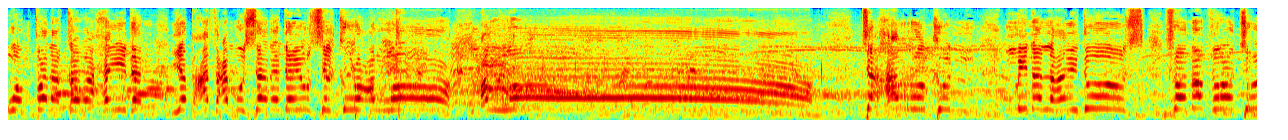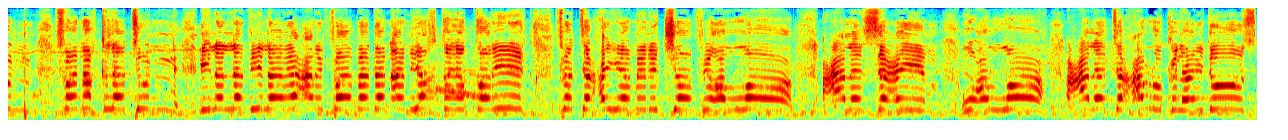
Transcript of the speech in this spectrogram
وانطلق وحيدا يبحث عن مساندة يرسل كرة. الله! الله! تحرك من الهيدوس فنظرة فنقلة إلى الذي لا يعرف أبدا أن يخطئ الطريق. فتحية من تشافي الله على الزعيم والله على تحرك الهيدوس.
